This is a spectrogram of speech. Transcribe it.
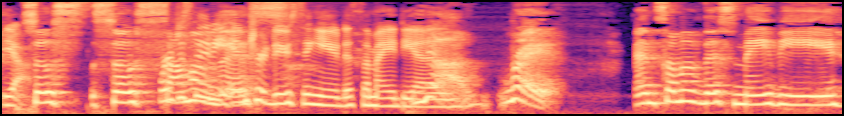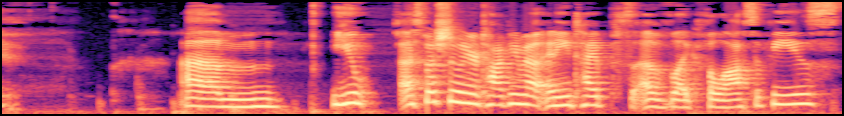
Yeah. So so We're just going to be this- introducing you to some ideas. Yeah, right. And some of this may be, um, you especially when you're talking about any types of like philosophies,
